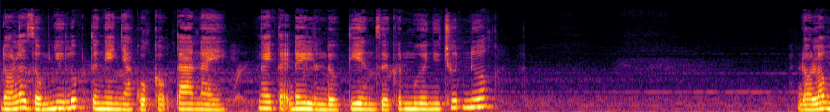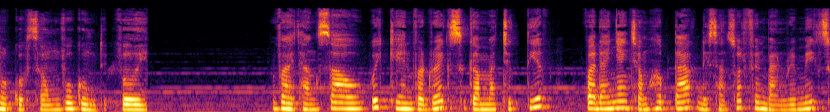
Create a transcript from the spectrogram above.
đó là giống như lúc tôi nghe nhạc của cậu ta này ngay tại đây lần đầu tiên dưới cơn mưa như chút nước. Đó là một cuộc sống vô cùng tuyệt vời. Vài tháng sau, Weekend và Drake gặp mặt trực tiếp và đã nhanh chóng hợp tác để sản xuất phiên bản remix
